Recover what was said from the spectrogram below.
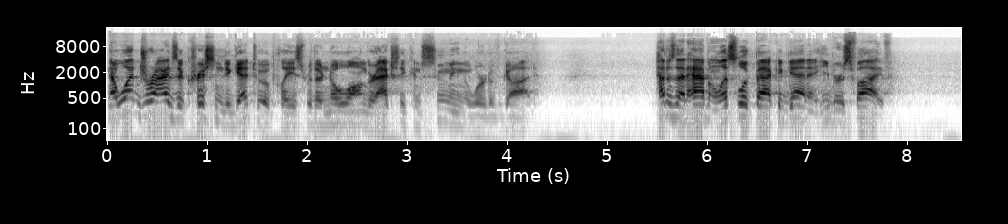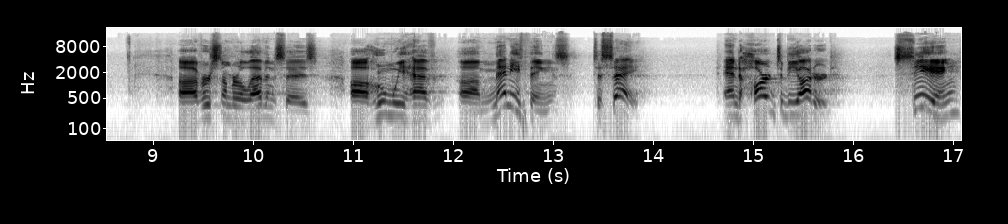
Now, what drives a Christian to get to a place where they're no longer actually consuming the Word of God? How does that happen? Let's look back again at Hebrews 5. Uh, verse number 11 says, uh, Whom we have uh, many things to say, and hard to be uttered, seeing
